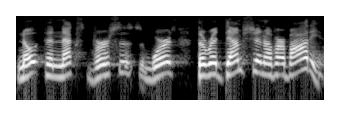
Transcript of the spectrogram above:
Note the next verses, words, the redemption of our bodies.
